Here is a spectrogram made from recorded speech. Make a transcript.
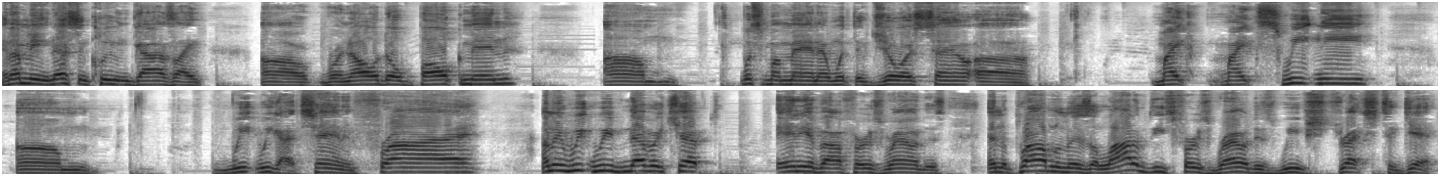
And I mean, that's including guys like uh, Renaldo Balkman. Um, what's my man that went to Georgetown? Uh, Mike Mike Sweetney. Um, we we got Channing Frye. I mean, we we've never kept any of our first rounders, and the problem is a lot of these first rounders we've stretched to get.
